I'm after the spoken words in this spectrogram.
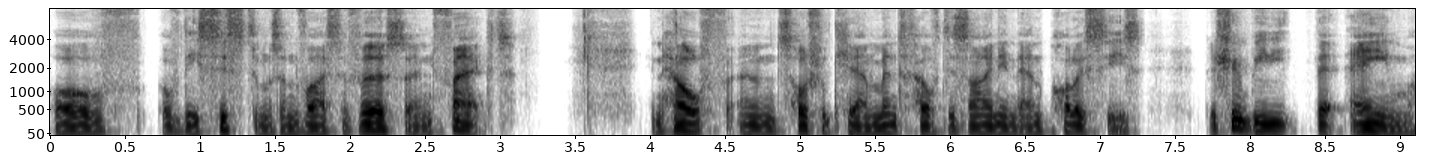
of, of these systems and vice versa. In fact, in health and social care and mental health designing and policies, there should be the aim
